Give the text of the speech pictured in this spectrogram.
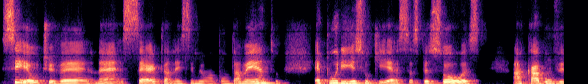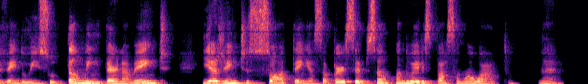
Se eu tiver, né, certa nesse meu apontamento, é por isso que essas pessoas acabam vivendo isso tão internamente e a gente só tem essa percepção quando eles passam ao ato, né?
